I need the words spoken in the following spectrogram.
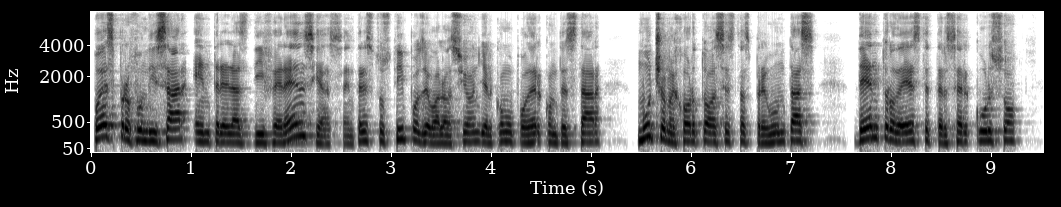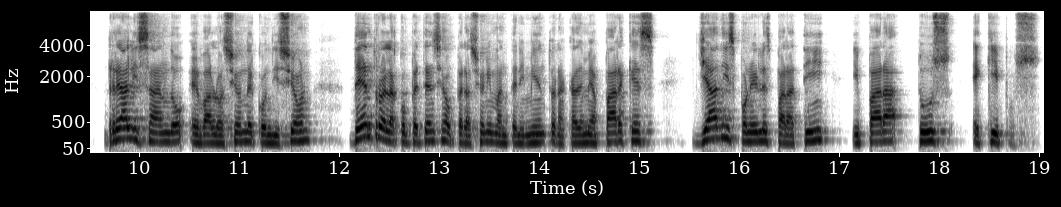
Puedes profundizar entre las diferencias entre estos tipos de evaluación y el cómo poder contestar mucho mejor todas estas preguntas dentro de este tercer curso, realizando evaluación de condición dentro de la competencia de operación y mantenimiento en Academia Parques, ya disponibles para ti y para tus equipos.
